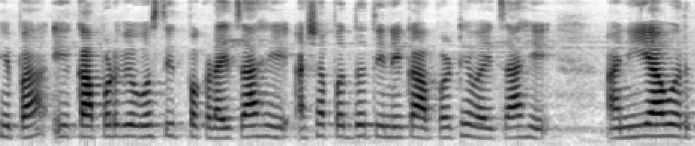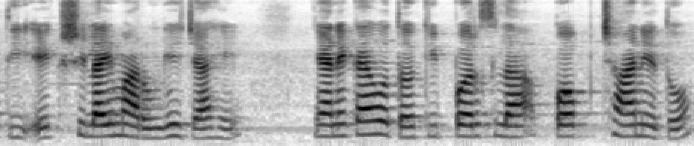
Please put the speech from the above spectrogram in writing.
हे पा हे कापड व्यवस्थित पकडायचं आहे अशा पद्धतीने कापड ठेवायचं आहे आणि यावरती एक शिलाई मारून घ्यायची आहे. याने काय होतं की पर्सला पप छान येतो.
